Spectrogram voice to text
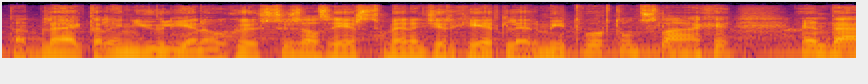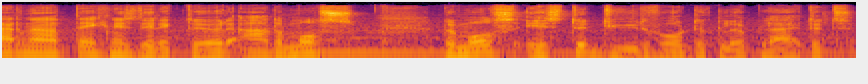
Dat blijkt al in juli en augustus als eerst manager Geert Lermiet wordt ontslagen en daarna technisch directeur Ade Mos. De Mos is te duur voor de club, luidt het.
